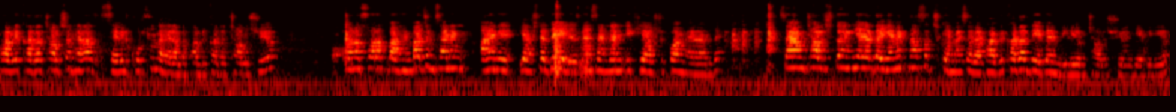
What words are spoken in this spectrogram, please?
fabrikada çalışan herhalde Sevil Kursun da herhalde fabrikada çalışıyor. Ona sorak bakayım. Bacım senin aynı yaşta değiliz. Ben senden iki yaş ufam herhalde. Sen çalıştığın yerde yemek nasıl çıkıyor mesela fabrikada diye ben biliyorum çalışıyorsun diye biliyorum.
